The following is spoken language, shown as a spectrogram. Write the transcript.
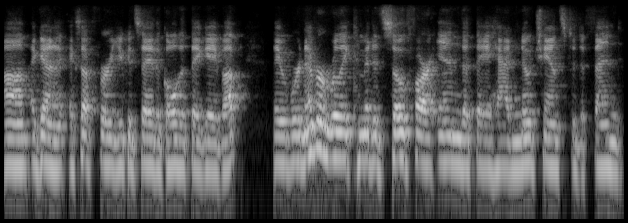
Um, again, except for you could say the goal that they gave up, they were never really committed so far in that they had no chance to defend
